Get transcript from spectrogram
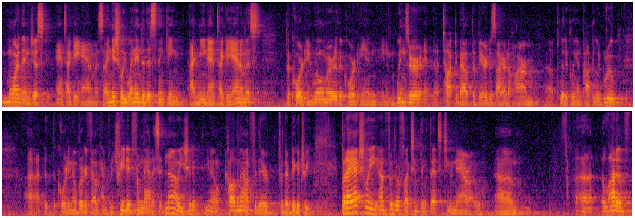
more than just anti-gay animus. I initially went into this thinking I mean anti-gay animus. The court in Romer, the court in, in Windsor uh, talked about the bare desire to harm a politically unpopular group. Uh, the court in Obergefell kind of retreated from that. I said, no, you should have, you know, called them out for their, for their bigotry. But I actually, on further reflection, think that's too narrow. Um, uh, a lot of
